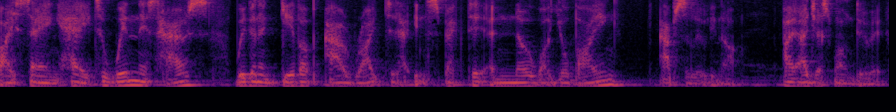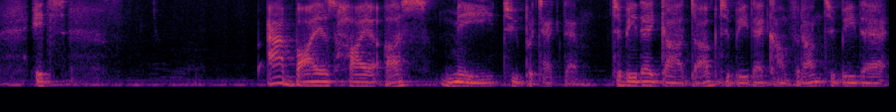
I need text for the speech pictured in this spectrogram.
by saying, "Hey, to win this house, we're going to give up our right to inspect it and know what you're buying." Absolutely not. I, I just won't do it. It's our buyers hire us, me, to protect them, to be their guard dog, to be their confidant, to be their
